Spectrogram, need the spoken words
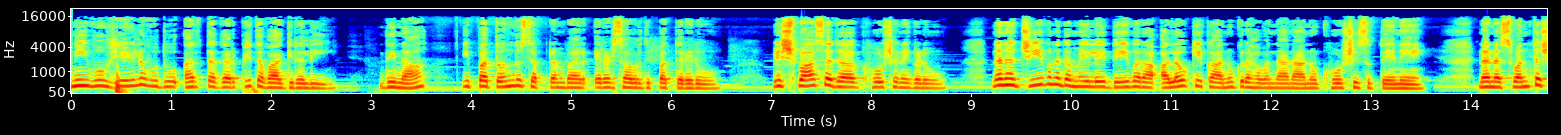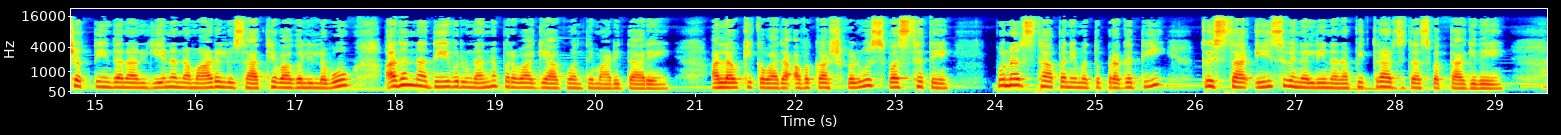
ನೀವು ಹೇಳುವುದು ಅರ್ಥಗರ್ಭಿತವಾಗಿರಲಿ. ದಿನ ಇಪ್ಪತ್ತೊಂದು ಸೆಪ್ಟೆಂಬರ್ ಎರಡು ಸಾವಿರದ ಇಪ್ಪತ್ತೆರಡು. ವಿಶ್ವಾಸದ ಘೋಷಣೆಗಳು. ನನ್ನ ಜೀವನದ ಮೇಲೆ ದೇವರ ಅಲೌಕಿಕ ಅನುಗ್ರಹವನ್ನು ನಾನು ಘೋಷಿಸುತ್ತೇನೆ. ನನ್ನ ಸ್ವಂತ ಶಕ್ತಿಯಿಂದ ನಾನು ಏನನ್ನ ಮಾಡಲು ಸಾಧ್ಯವಾಗಲಿಲ್ಲವೋ ಅದನ್ನು ದೇವರು ನನ್ನ ಪರವಾಗಿ ಆಗುವಂತೆ ಮಾಡಿದ್ದಾರೆ. ಅಲೌಕಿಕವಾದ ಅವಕಾಶಗಳು, ಸ್ವಸ್ಥತೆ ಪುನರ್ಸ್ಥಾಪನೆ ಮತ್ತು ಪ್ರಗತಿ ಕ್ರಿಸ್ತ ಏಸುವಿನಲ್ಲಿ ನನ್ನ ಪಿತ್ರಾರ್ಜಿತ ಸ್ವತ್ತಾಗಿದೆ.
